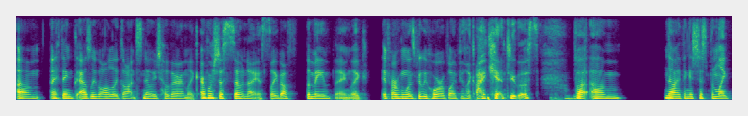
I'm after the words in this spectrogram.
um, I think as we've all like gotten to know each other and like everyone's just so nice. Like that's the main thing. Like if everyone was really horrible, I'd be like, I can't do this. But um no, I think it's just been like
